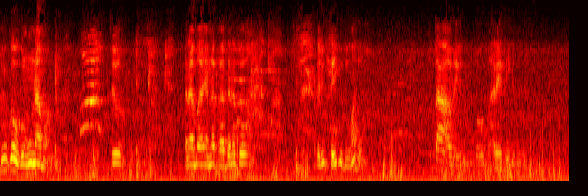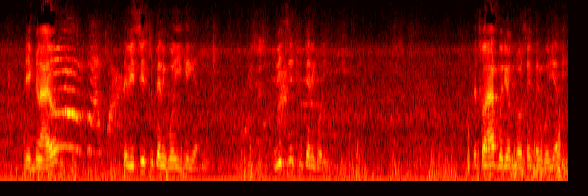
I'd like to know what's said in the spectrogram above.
તું કહું, પણ હું ના માનું. શું? અને એમના ફાધરને તો કશું થઈ ગયું હતું હા તાવ લઈ બહુ ભારે થઈ ગયું એક જણ આવ્યો તે વીસ વીસ રૂપિયાની ગોળી કઈ આપી વીસ વીસ રૂપિયાની ગોળી. તે છ આઠ ગોળીઓ દોઢસો રૂપિયાની ગોળી આપી.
